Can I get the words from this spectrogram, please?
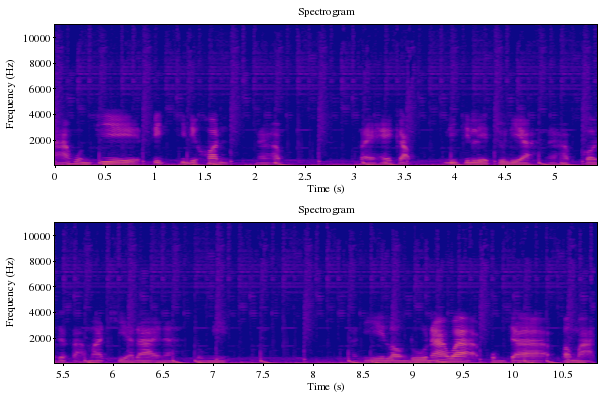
หาหุ่นที่ติดคิติคอนนะครับ ใส่ให้กับ r e g i l a t e Julia นะครับ ก็จะสามารถเคลียร์ได้นะตรงนี้ อันนี้ลองดูนะว่าผมจะประมาท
